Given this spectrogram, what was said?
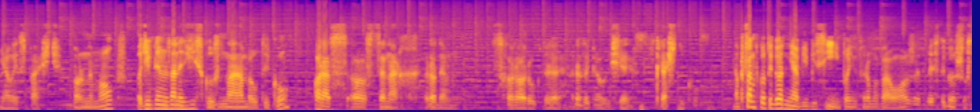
miały spaść w Bournemouth, o dziwnym znalezisku na Bałtyku oraz o scenach rodem z horroru, które rozegrały się w Kraśniku. Na początku tygodnia BBC poinformowało, że 26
